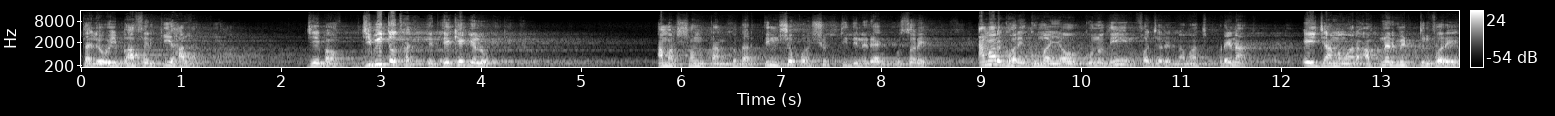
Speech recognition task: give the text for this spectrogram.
তাহলে ওই বাফের কি হালাত? যে বাপ জীবিত থাকতে দেখে গেল, আমার সন্তান খোদার তিনশো পঁয়ষট্টি দিনের এক বছরে আমার ঘরে ঘুমাইয়াও কোনো দিন ফজরের নামাজ পড়ে না। এই জানোয়ার, আপনার মৃত্যুর পরে।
